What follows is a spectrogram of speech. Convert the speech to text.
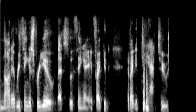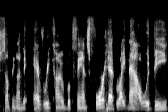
not everything is for you. That's the thing if i could if i could tattoo something onto every comic book fan's forehead right now would be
